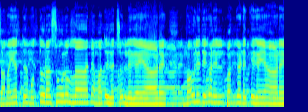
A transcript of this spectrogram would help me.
സമയത്ത് മുത്തു റസൂലുള്ളാന്റെ മധുഹ ചൊല്ലുകയാണ് മൗലിദുകളിൽ പങ്കെടുക്കുകയാണ്.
